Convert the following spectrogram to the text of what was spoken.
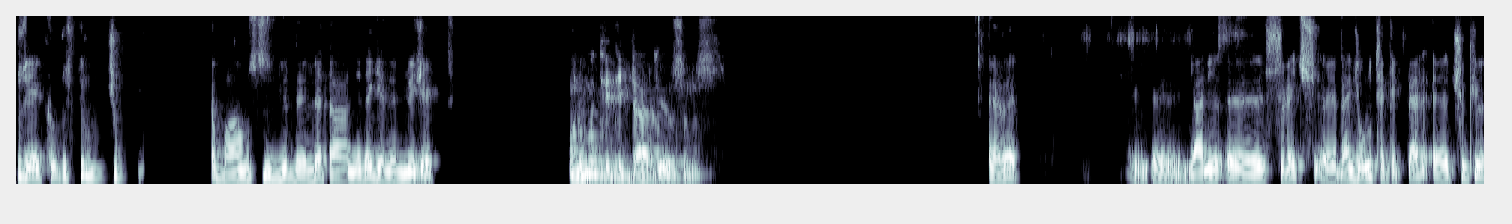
Kuzey Kıbrıs Türk bağımsız bir devlet haline de gelebilecektir. Onu mu tetikler diyorsunuz? Evet. Yani e, süreç e, bence onu tetikler. E, çünkü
